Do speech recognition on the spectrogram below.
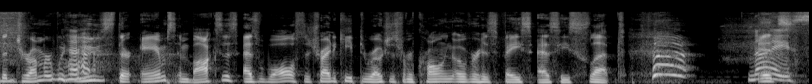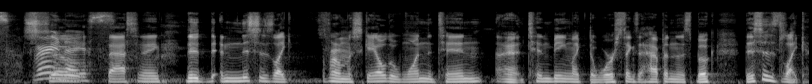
the drummer would use their amps and boxes as walls to try to keep the roaches from crawling over his face as he slept. Nice. Very so nice. Fascinating. And this is like from a scale to one to 10, uh, 10 being like the worst things that happened in this book. This is like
